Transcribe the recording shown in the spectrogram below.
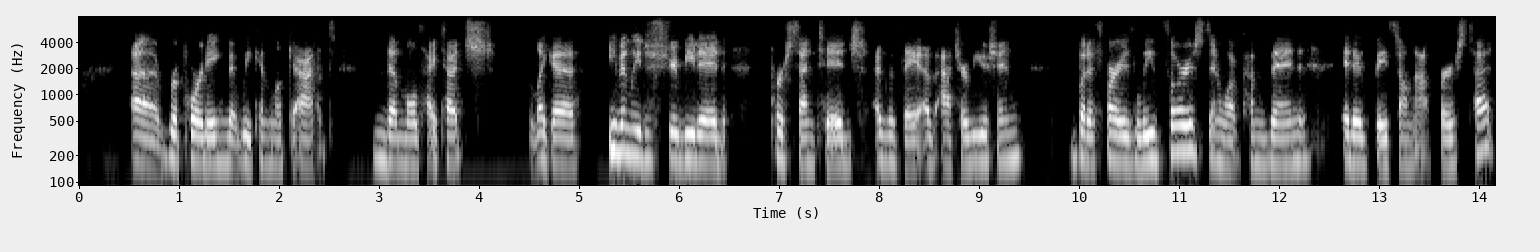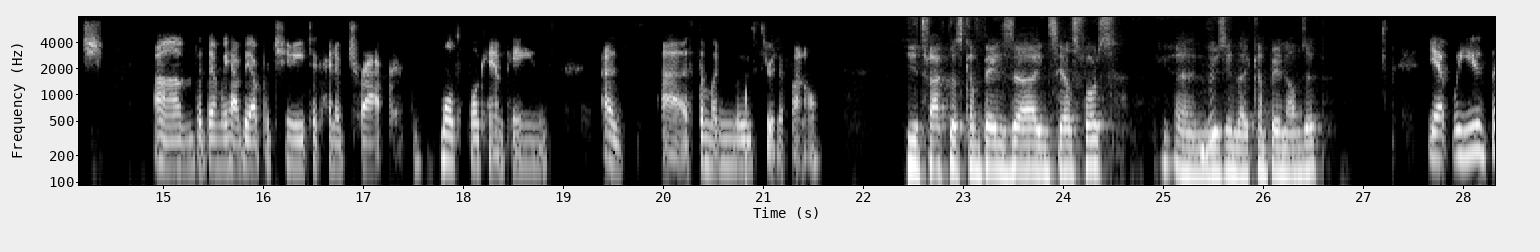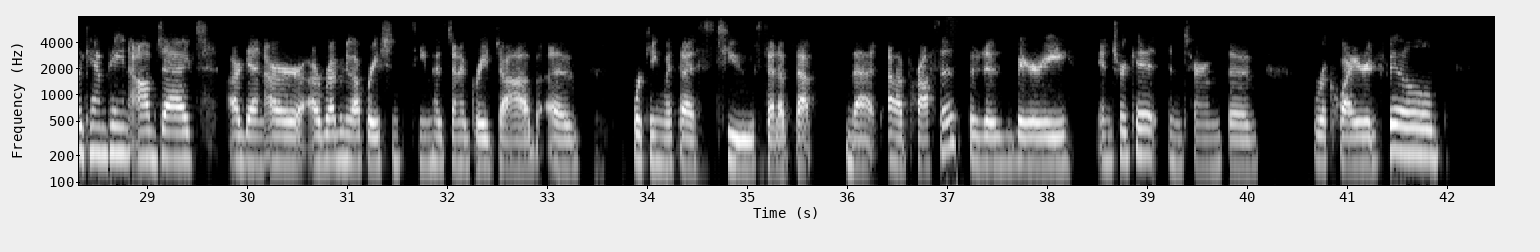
uh, reporting that we can look at the multi touch, like a evenly distributed percentage, I to say, of attribution. But as far as lead sourced and what comes in, it is based on that first touch. Um, but then we have the opportunity to kind of track multiple campaigns as uh, someone moves through the funnel you track those campaigns uh, in Salesforce and mm-hmm. using like campaign object? Yep, we use the campaign object. Again, our, our revenue operations team has done a great job of working with us to set up that that uh, process, but it is very intricate in terms of required fields,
